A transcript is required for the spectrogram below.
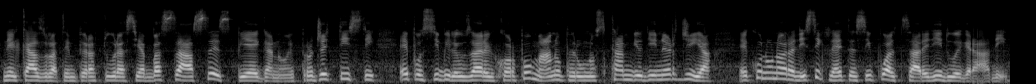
Nel caso la temperatura si abbassasse, spiegano i progettisti, è possibile usare il corpo umano per uno scambio di energia e con un'ora di ciclette si può alzare di 2 gradi.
